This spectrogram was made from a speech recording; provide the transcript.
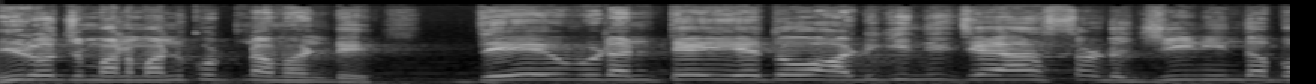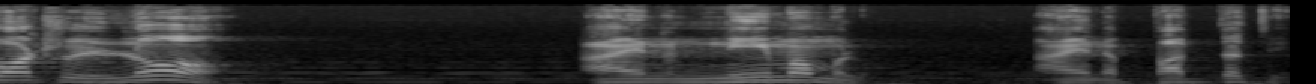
ఈరోజు మనం అనుకుంటున్నామండి దేవుడు అంటే ఏదో అడిగింది చేస్తాడు genie in the bottle. No. ఆయన నియమములు ఆయన పద్ధతి.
